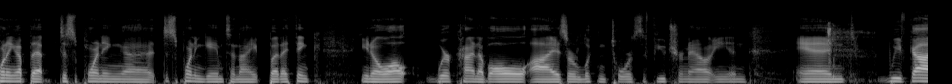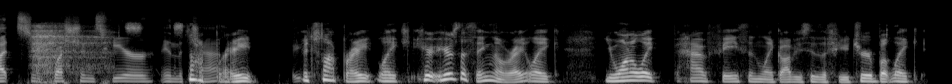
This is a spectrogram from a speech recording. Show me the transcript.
putting up that disappointing uh, disappointing game tonight. But I think you know all we're kind of all eyes are looking towards the future now, Ian, and we've got some questions here in the it's not chat. bright it's not bright like here here's the thing though right like you want to like have faith in like obviously the future but like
